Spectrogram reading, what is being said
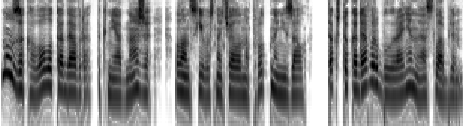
Ну, заколола кадавра, так не одна же. Ланс его сначала на пруд нанизал, так что кадавр был ранен и ослаблен.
